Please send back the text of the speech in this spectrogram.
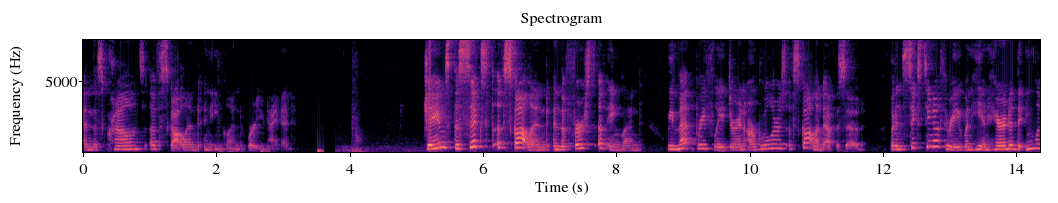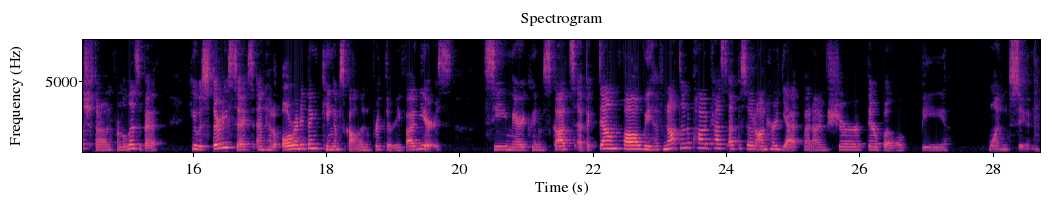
and the crowns of Scotland and England were united. James VI of Scotland and the First of England we met briefly during our Rulers of Scotland episode, but in 1603, when he inherited the English throne from Elizabeth, he was 36 and had already been King of Scotland for 35 years. See Mary Queen of Scots' epic downfall. We have not done a podcast episode on her yet, but I'm sure there will be one soon.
